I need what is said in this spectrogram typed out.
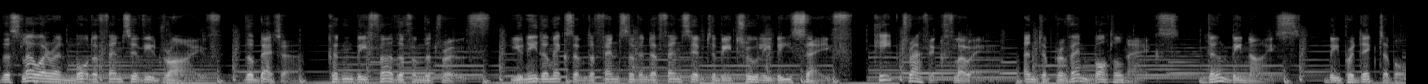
The slower and more defensive you drive, the better. Couldn't be further from the truth. You need a mix of defensive and offensive to be truly be safe. Keep traffic flowing. And to prevent bottlenecks, don't be nice. Be predictable.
